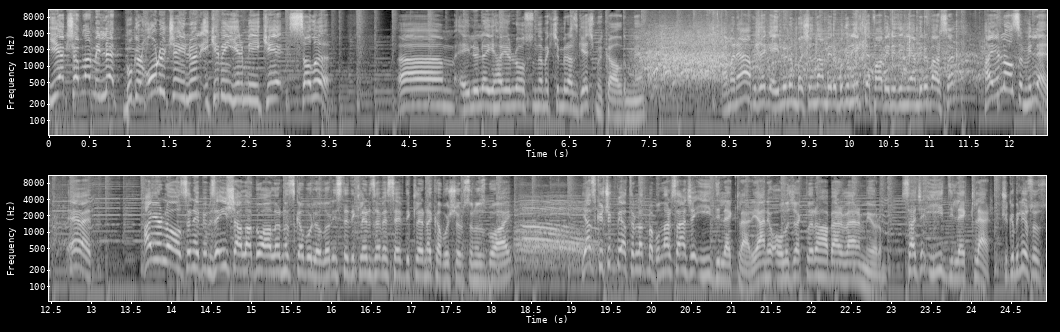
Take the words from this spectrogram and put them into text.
İyi akşamlar millet. Bugün 13 Eylül 2022 Salı. Um, Eylül ayı hayırlı olsun demek için biraz geç mi kaldım ya? Ama ne yapacak? Eylül'ün başından beri bugün ilk defa beni dinleyen biri varsa hayırlı olsun millet. Evet. Hayırlı olsun hepimize. İnşallah dualarınız kabul olur. İstediklerinize ve sevdiklerine kavuşursunuz bu ay. Yaz küçük bir hatırlatma. Bunlar sadece iyi dilekler. Yani olacakları haber vermiyorum. Sadece iyi dilekler. Çünkü biliyorsunuz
